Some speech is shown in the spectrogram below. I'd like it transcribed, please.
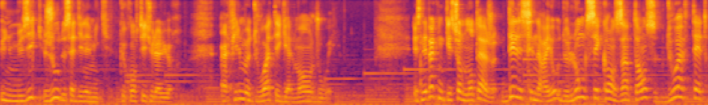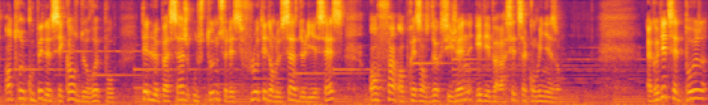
Une musique joue de cette dynamique que constitue l'allure. Un film doit également en jouer. Et ce n'est pas qu'une question de montage. Dès le scénario, de longues séquences intenses doivent être entrecoupées de séquences de repos, tel le passage où Stone se laisse flotter dans le sas de l'ISS, enfin en présence d'oxygène et débarrassé de sa combinaison. À côté de cette pause,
